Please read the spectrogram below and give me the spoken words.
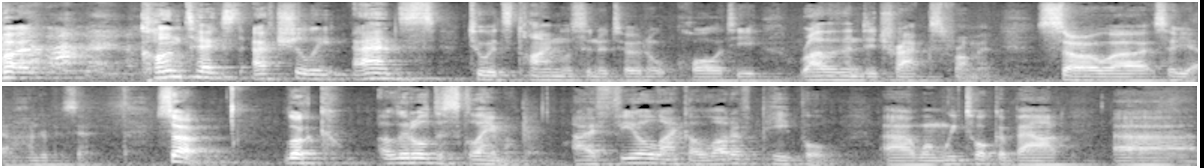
but context actually adds to its timeless and eternal quality rather than detracts from it. So, uh, so yeah, 100%. So, look, a little disclaimer. I feel like a lot of people, uh, when we talk about uh,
